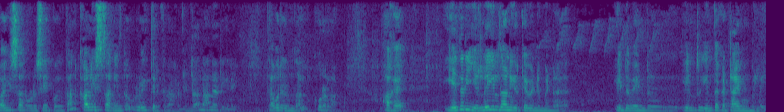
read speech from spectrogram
பாகிஸ்தானோடு சேர்ப்பது தான் காலிஸ்தான் என்று அவர்கள் வைத்திருக்கிறார்கள் என்றால் நான் அறிகிறேன். தவறு இருந்தால் கூறலாம். ஆக எதிரி எல்லையில் தான் இருக்க வேண்டும் என்ற என்று வேண்டு என்று எந்த கட்டாயமும் இல்லை.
